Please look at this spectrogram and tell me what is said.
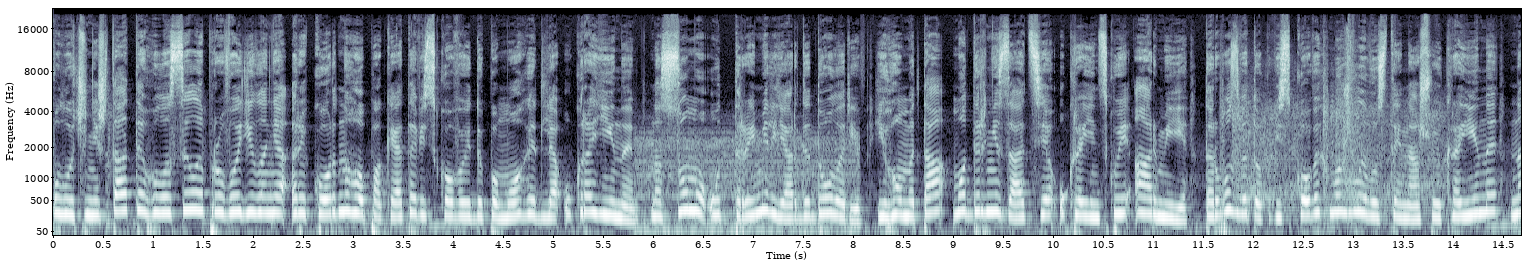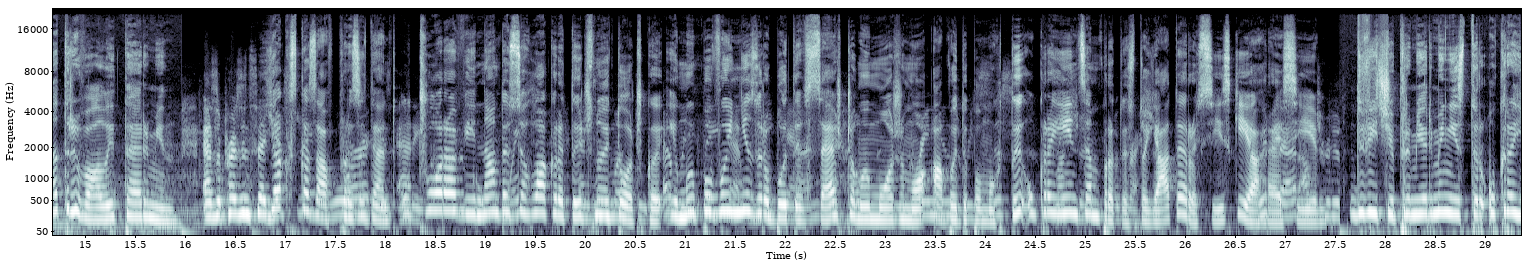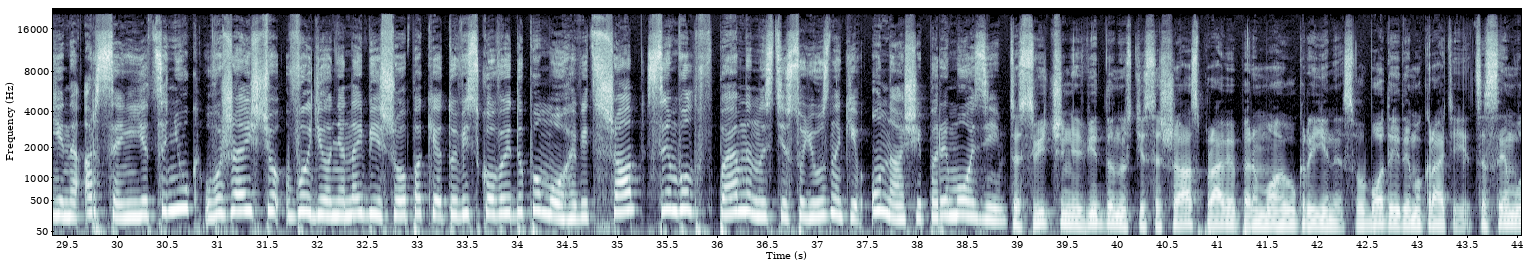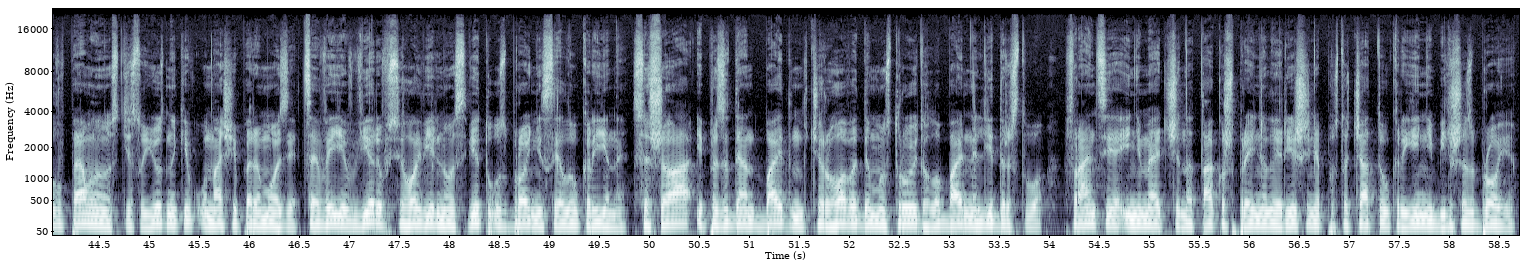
Сполучені Штати оголосили про виділення рекордного пакета військової допомоги для України на суму у 3 мільярди доларів. Його мета модернізація української армії та розвиток військових можливостей нашої країни на тривалий термін. Як сказав президент, учора війна досягла критичної точки, і ми повинні зробити все, що ми можемо, аби допомогти українцям протистояти російській агресії. Двічі прем'єр-міністр України Арсеній Яценюк вважає, що виділення найбільшого пакету військової допомоги від США символ впевненості союзників у нашій перемозі. Це свідчення відданості США справі перемоги України, свободи і демократії. Це символ впевненості союзників у нашій перемозі. Це вияв віри всього вільного світу у збройні сили України. США і президент Байден вчергове демонструють глобальне лідерство. Франція і Німеччина також прийняли рішення постачати Україні більше зброї.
